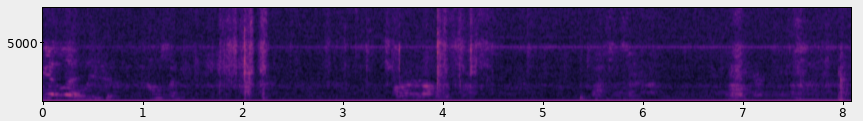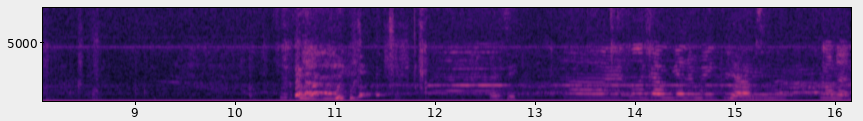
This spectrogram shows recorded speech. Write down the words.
get lit. Oh, here. Let's see. Uh, look, I'm gonna make it. Yeah, I'm. Hold on.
